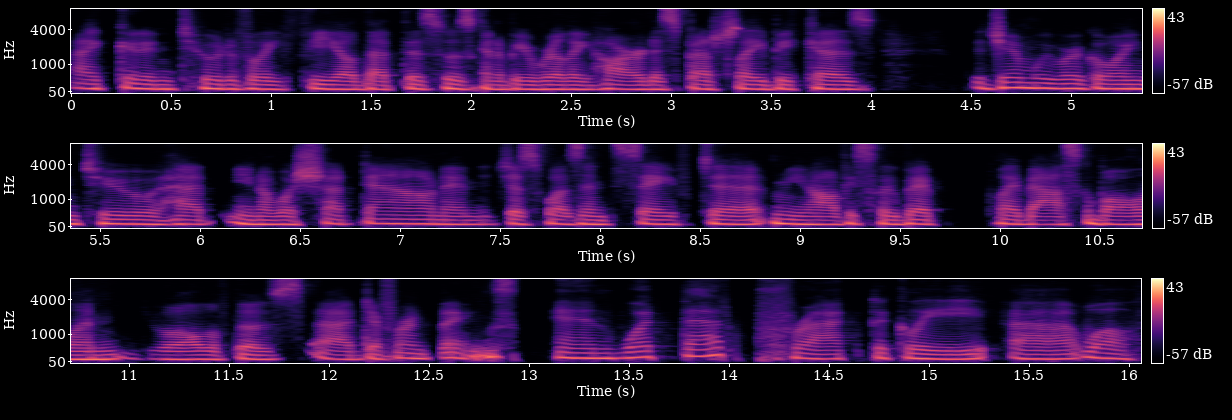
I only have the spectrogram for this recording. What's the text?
I could intuitively feel that this was going to be really hard, especially because the gym we were going to had, you know, was shut down and it just wasn't safe to, you know, obviously play basketball and do all of those uh, different things. And what that practically, uh, well,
